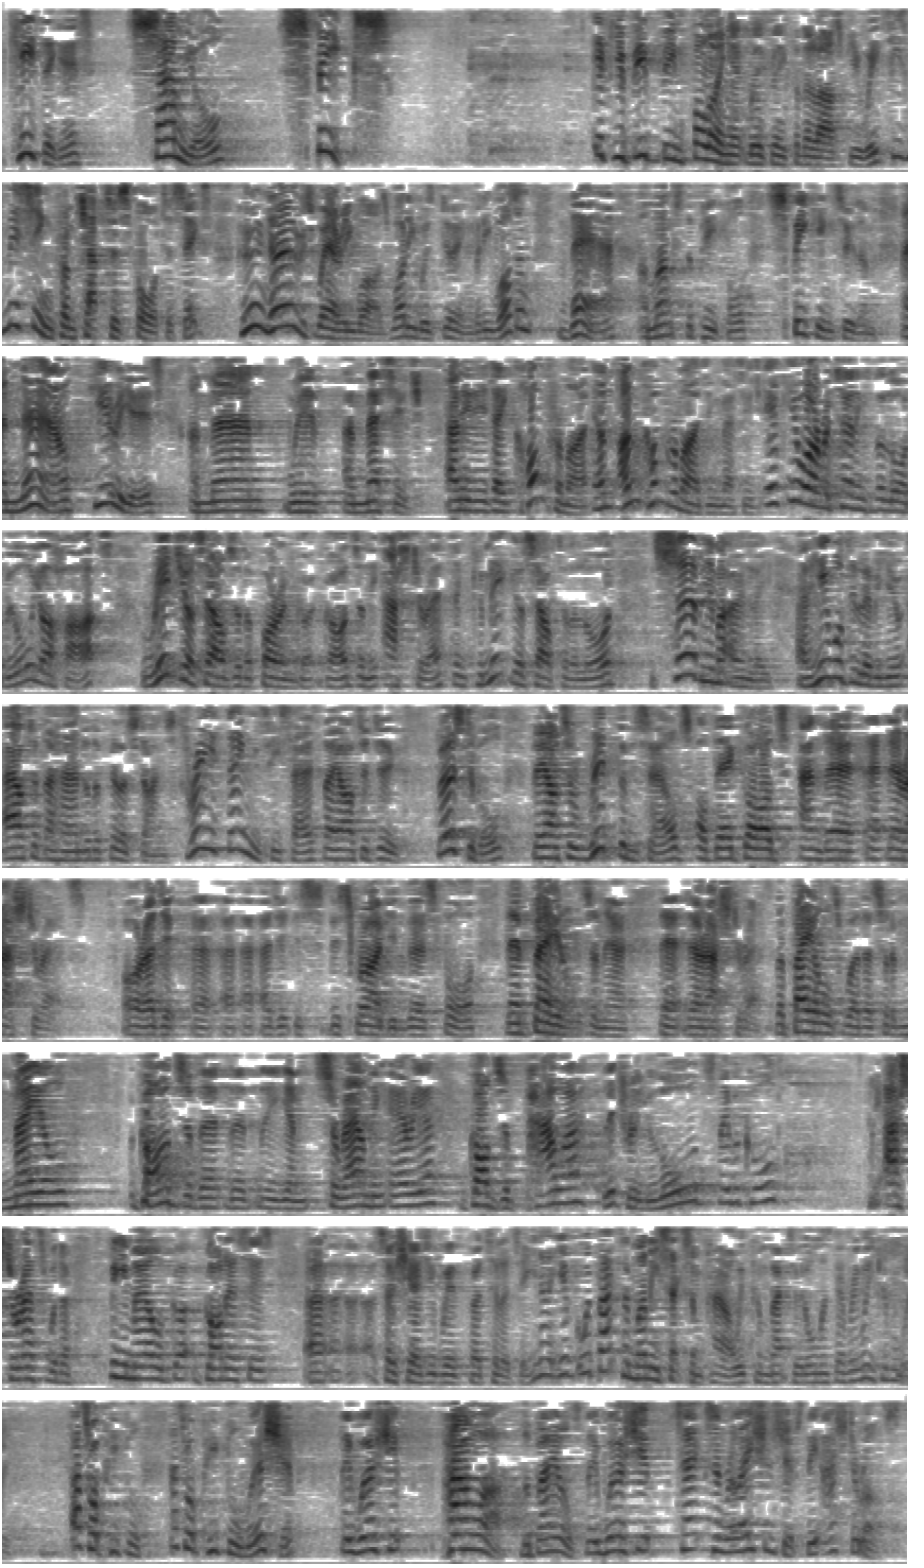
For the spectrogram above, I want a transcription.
The key thing is, Samuel speaks. If you've been following it with me for the last few weeks, he's missing from chapters 4 to 6. Who knows where he was, what he was doing, but he wasn't there amongst the people speaking to them. And now, here he is, a man with a message. And it is a compromise, an uncompromising message. If you are returning to the Lord with all your hearts, rid yourselves of the foreign gods and the Ashtoreths and commit yourself to the Lord Serve him only, and he will deliver you out of the hand of the Philistines. Three things, he says, they are to do. First of all, they are to rid themselves of their gods and their, uh, their Ashtoreths. Or as it, uh, uh, as it is described in verse 4, their Baals and their, their, their Ashtoreths. The Baals were the sort of male gods of the, the, the um, surrounding area, gods of power, literally lords they were called. The Ashtoreths were the female go- goddesses uh, uh, associated with fertility. You know, you, we're back to money, sex, and power. We've come back to it almost every week, haven't we? That's what people. That's what people worship. They worship power, the Baals. They worship sex and relationships, the Ashtaroths.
